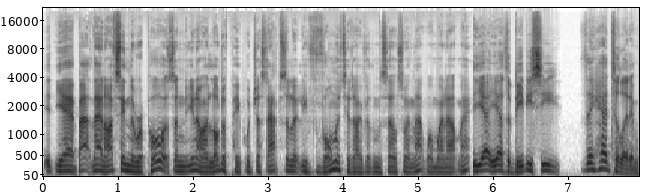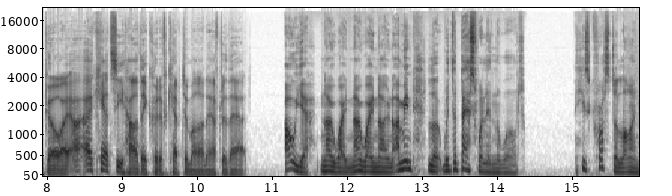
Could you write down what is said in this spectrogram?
it, Yeah, back then I've seen the reports, and you know, a lot of people just absolutely vomited over themselves when that one went out, mate. yeah, yeah. The BBC they had to let him go. I- I I can't see how they could have kept him on after that. Oh yeah, no way, no way, no. I mean, look, with the best will in the world, he's crossed a line.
